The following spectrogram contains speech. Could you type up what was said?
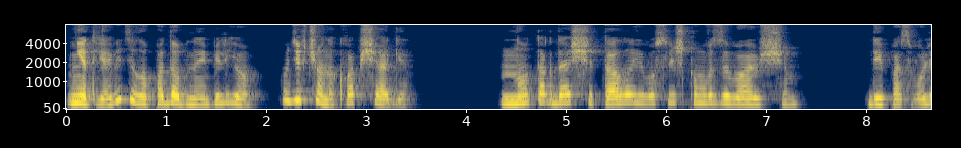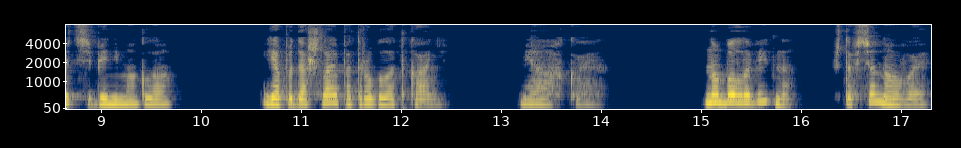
Нет, я видела подобное белье у девчонок в общаге, но тогда считала его слишком вызывающим, да и позволить себе не могла. Я подошла и потрогала ткань. Мягкая. Но было видно, что все новое,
